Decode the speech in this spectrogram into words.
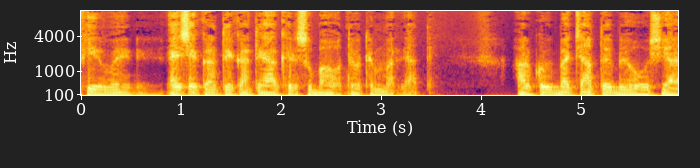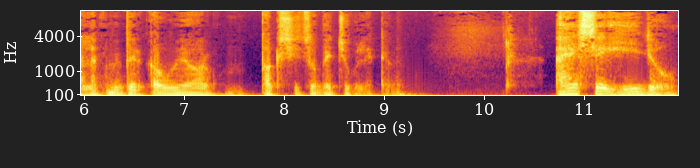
फिर ऐसे करते करते आखिर सुबह होते होते मर जाते। और कोई बचाते बेहोशी हालत में फिर कौए और पक्षी सुबह चुग लेते हुए। ऐसे ही जो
